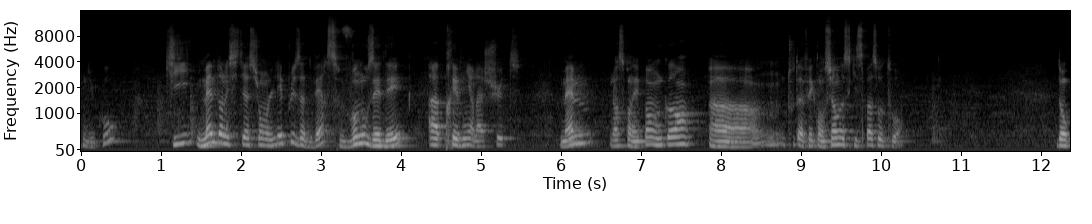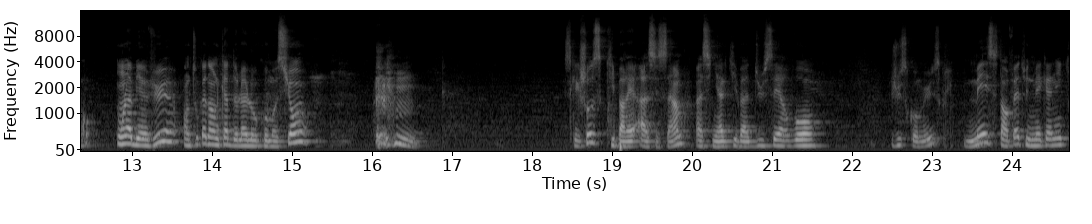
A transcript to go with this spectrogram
du coup, qui, même dans les situations les plus adverses, vont nous aider à prévenir la chute, même lorsqu'on n'est pas encore euh, tout à fait conscient de ce qui se passe autour. Donc, on l'a bien vu, en tout cas dans le cadre de la locomotion, c'est quelque chose qui paraît assez simple, un signal qui va du cerveau jusqu'au muscle, mais c'est en fait une mécanique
